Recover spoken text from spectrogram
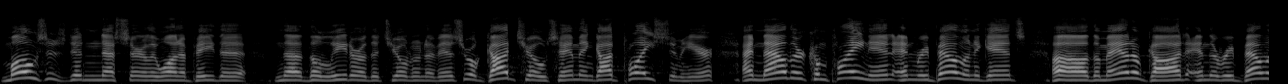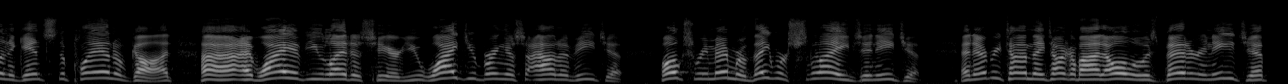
Moses didn't necessarily want to be the, the, the, leader of the children of Israel. God chose him and God placed him here. And now they're complaining and rebelling against uh, the man of God and they're rebelling against the plan of God. Uh, why have you led us here? You, why'd you bring us out of Egypt? Folks, remember, they were slaves in Egypt. And every time they talk about, oh, it was better in Egypt,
